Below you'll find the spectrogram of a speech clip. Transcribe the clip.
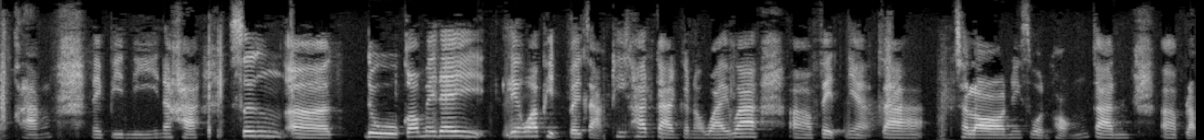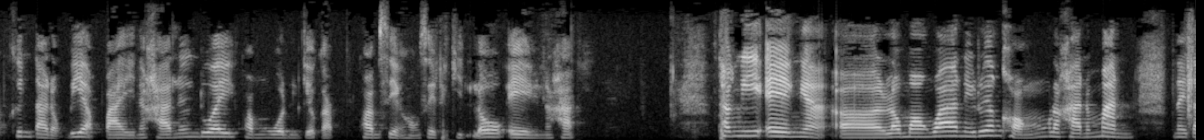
2 ครั้งในปีนี้นะคะ ซึ่งดูก็ไม่ได้เรียกว่าผิดไปจากที่คาดการณ์กันเอาไว้ว่าเฟดเนี่ยจะชะลอในส่วนของการปรับขึ้นตาดอกเบี้ยไปนะคะ เนื่องด้วยความกังวลเกี่ยวกับความเสี่ยงของเศรษฐกิจโลกเองนะคะ ทั้งนี้เองเนี่ยเเรามองว่าในเรื่องของราคาน้ำมันในต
